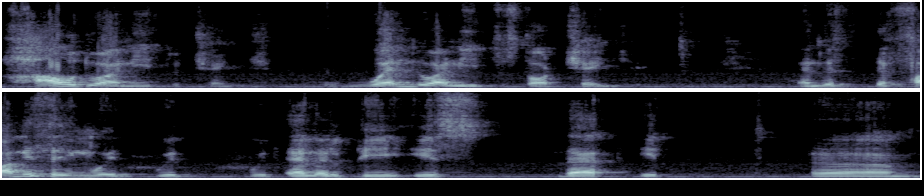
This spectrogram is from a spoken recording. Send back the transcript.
how do I need to change? When do I need to start changing? And the, the funny thing with, with, with NLP is that it um,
